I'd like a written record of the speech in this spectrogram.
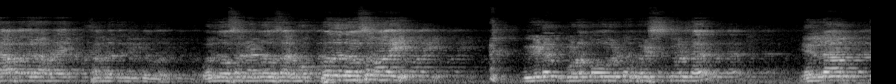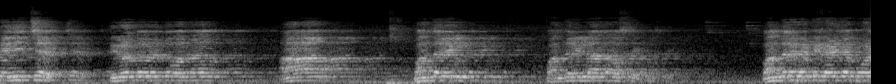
രാപകൽ അവിടെ സമരത്തിനിരിക്കുന്നത്. ഒരു ദിവസം രണ്ടു ദിവസം മുപ്പത് ദിവസമായി വീടും കുടുംബവും വിട്ട് ഉപേക്ഷിച്ചുകൊണ്ട് എല്ലാം ത്യജിച്ച് തിരുവനന്തപുരത്ത് വന്ന് ആ പന്തലിൽ പന്തലില്ലാത്ത അവസ്ഥയാണ്. പന്തൽ കെട്ടി കഴിഞ്ഞപ്പോൾ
